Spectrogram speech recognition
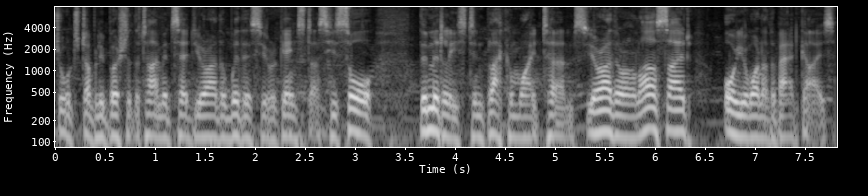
George W. Bush at the time had said, You're either with us, you're against us. He saw the Middle East in black and white terms. You're either on our side or you're one of the bad guys.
